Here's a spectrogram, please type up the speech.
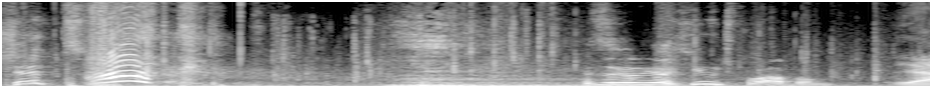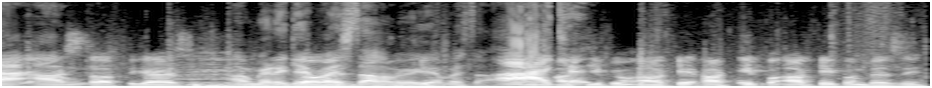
Shit! Ah! This is gonna be a huge problem. Yeah. My Um. stuff, you guys. I'm gonna get Go my ahead. stuff. I'm I'll gonna keep- get my stuff. Ah, I I'll keep him. I'll keep. I'll keep. I'll keep him busy.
